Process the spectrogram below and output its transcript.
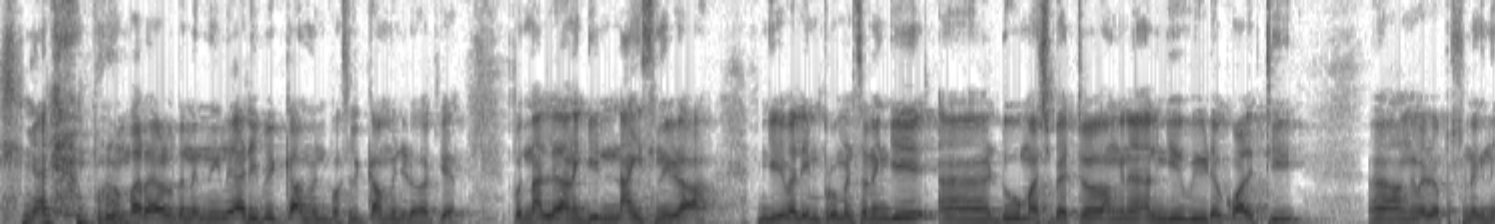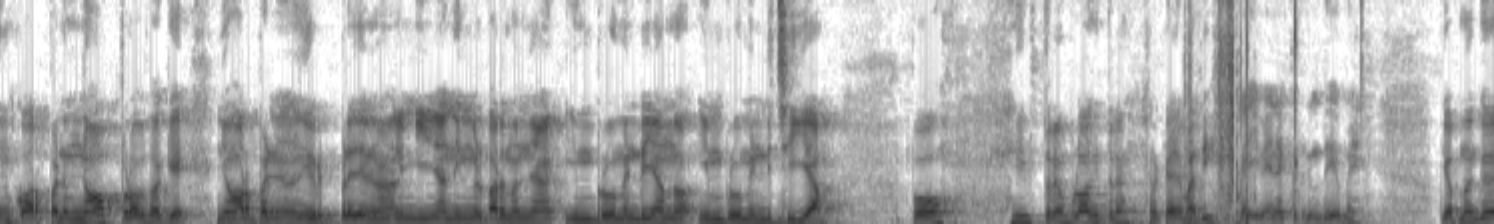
ഞാൻ എപ്പോഴും പറയാറുള്ളത് തന്നെ നിങ്ങൾ അടിപൊളി കമന്റ് ബോക്സിൽ കമന്റ് ഇടുക ഓക്കെ ഇപ്പോൾ നല്ലതാണെങ്കിൽ നൈസ് ഇടുക എങ്കിൽ വല്ല ഇമ്പ്രൂവ്മെന്റ്സ് ആണെങ്കിൽ ഡു മച്ച് ബെറ്റർ അങ്ങനെ അല്ലെങ്കിൽ വീഡിയോ ക്വാളിറ്റി അങ്ങനെ വല്ല പ്രശ്നം ഉണ്ടെങ്കിൽ നിങ്ങൾക്ക് ഉറപ്പായിട്ടും നോ പ്രോബ്ലം ഓക്കെ ഞാൻ ഉറപ്പായിട്ടും ഞാൻ റിപ്ലൈ ചെയ്യണം അല്ലെങ്കിൽ ഞാൻ നിങ്ങൾ പറയുന്നത് ഞാൻ ഇമ്പ്രൂവ്മെന്റ് ഞാൻ ഇമ്പ്രൂവ്മെന്റ് ചെയ്യാം. അപ്പോൾ ഈ ഇത്രയും വ്ളോഗ് ഇത്രയും ഇത്രയൊക്കെ മതി. കൈവേനൊക്കെ എടുക്കുന്ന ദൈവമേ. ഓക്കെ അപ്പോൾ നമുക്ക്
